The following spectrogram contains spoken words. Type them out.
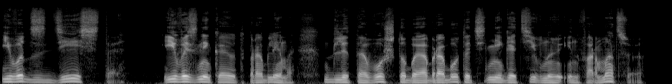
И вот здесь-то и возникают проблемы. Для того, чтобы обработать негативную информацию,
